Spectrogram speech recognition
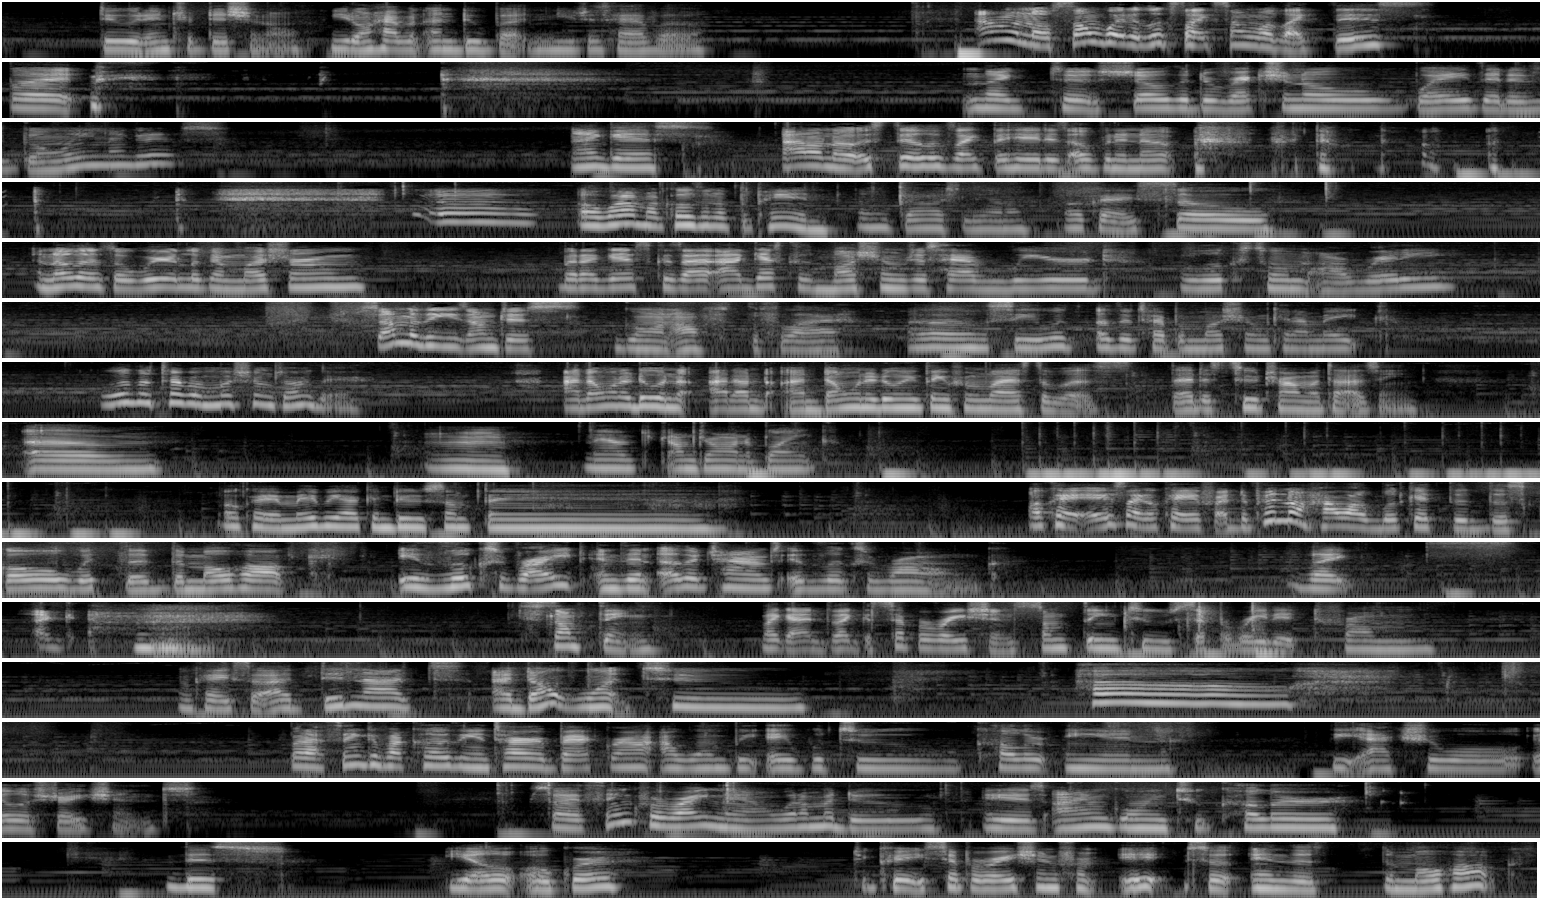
do it in traditional. You don't have an undo button. You just have a I don't know, some way that looks like someone like this, but like to show the directional way that it's going, I guess. I guess. I don't know. It still looks like the head is opening up. I don't know. uh, oh, why am I closing up the pen? Oh gosh, Leona. Okay, so I know that's a weird looking mushroom, but I guess because I, I guess because mushrooms just have weird looks to them already. Some of these I'm just going off the fly. Uh, let's see, what other type of mushroom can I make? What other type of mushrooms are there? I don't want to do an, I don't I don't want to do anything from Last of Us. That is too traumatizing. Um. Mm, now I'm drawing a blank. Okay, maybe I can do something. Okay, it's like okay, if I depend on how I look at the the skull with the the mohawk, it looks right, and then other times it looks wrong. Like, I, something, like I like a separation, something to separate it from. Okay, so I did not. I don't want to. Oh. But I think if I color the entire background, I won't be able to color in the actual illustrations. So I think for right now, what I'm gonna do is I'm going to color this yellow ochre to create separation from it so in the the mohawk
